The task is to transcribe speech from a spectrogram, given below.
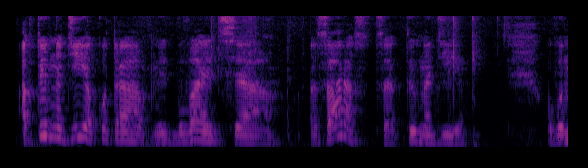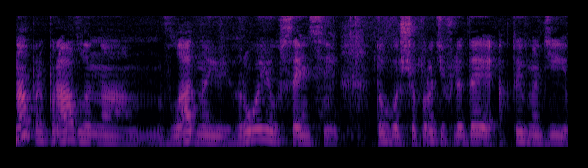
Активна дія, котра відбувається зараз, це активна дія. Вона приправлена владною грою в сенсі того, що проти людей активно діє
